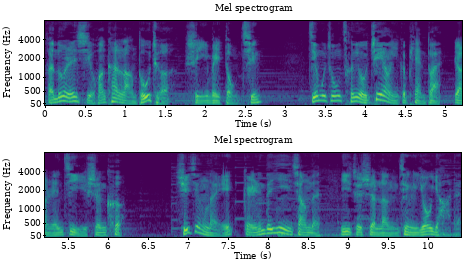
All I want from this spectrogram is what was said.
很多人喜欢看《朗读者》，是因为董卿。节目中曾有这样一个片段，让人记忆深刻。徐静蕾给人的印象呢，一直是冷静优雅的，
